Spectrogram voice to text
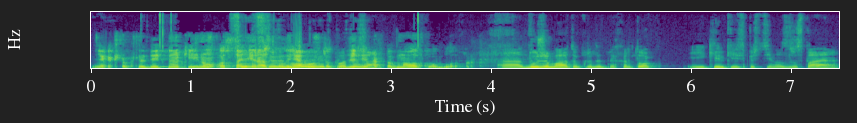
Якщо кредитно, окей. Ну, останній раз, коли я був, то кредитних карток мало кого було. Е, дуже багато кредитних карток і кількість постійно зростає.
